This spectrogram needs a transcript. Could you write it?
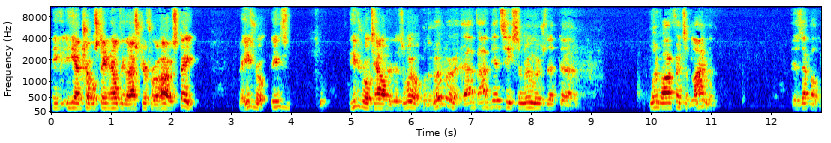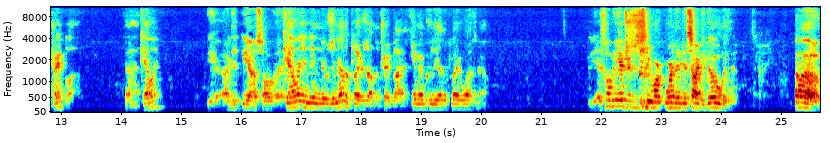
he, he had trouble staying healthy last year for Ohio State. But he's real. He's he's real talented as well. Well, the rumor, I, I did see some rumors that uh, one of our offensive linemen is up on the trade block. Uh, Kelly, Yeah, I did. Yeah, I saw that. Kelly, and then there was another player's on the trade block. I can't remember who the other player was now. Yeah, it's gonna be interesting to see where, where they decide to go with it. Uh,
